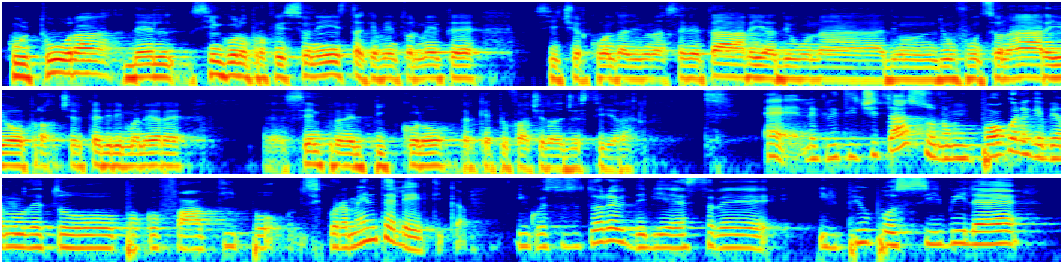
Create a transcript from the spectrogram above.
cultura del singolo professionista che eventualmente si circonda di una segretaria, di, una, di, un, di un, funzionario, però cerca di rimanere eh, sempre nel piccolo perché è più facile da gestire? Eh, le criticità sono un po' quelle che abbiamo detto poco fa, tipo sicuramente l'etica, in questo settore devi essere il più possibile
